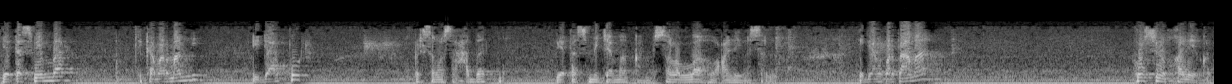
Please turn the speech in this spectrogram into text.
Di atas mimbar, di kamar mandi, di dapur bersama sahabatnya di atas meja makan sallallahu alaihi wasallam. Jadi yang pertama husnul khaliqat.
